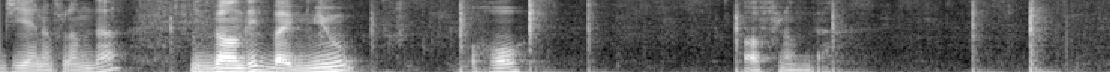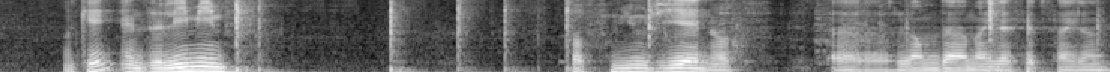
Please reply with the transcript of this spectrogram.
gn of lambda is bounded by mu rho of lambda. Okay, and the lim of mu gn of uh, lambda minus epsilon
